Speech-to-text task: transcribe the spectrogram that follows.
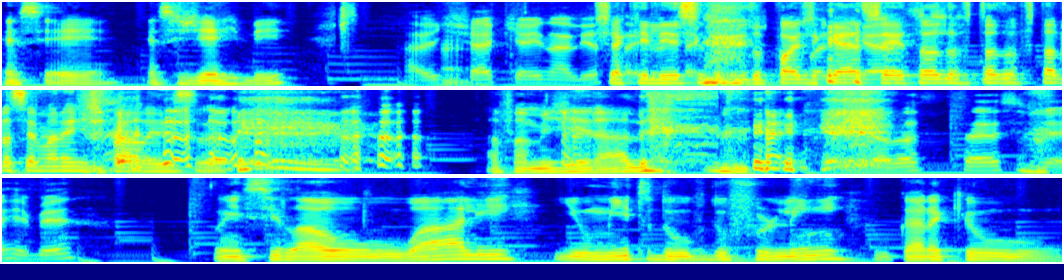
SGRB. Aí, check aí na lista. Checklist do, do podcast, podcast, aí, todo, todo, toda semana a gente fala isso. a famigerada. Conheci lá o Ali e o mito do, do Furlin, o cara que eu.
